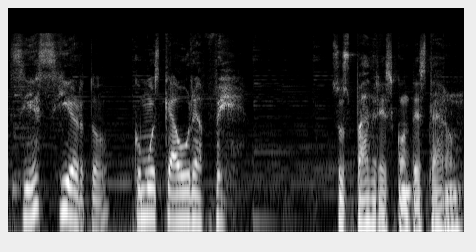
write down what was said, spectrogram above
Si es cierto, ¿cómo es que ahora ve? Sus padres contestaron.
